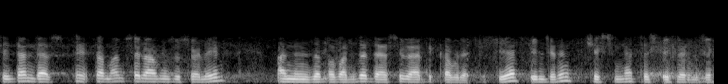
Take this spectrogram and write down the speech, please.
sizden ders, e, tamam selamınızı söyleyin, annenize babanıza dersi verdik, kabul ettik diye bildirin, çeksinler tesbihlerimizi.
